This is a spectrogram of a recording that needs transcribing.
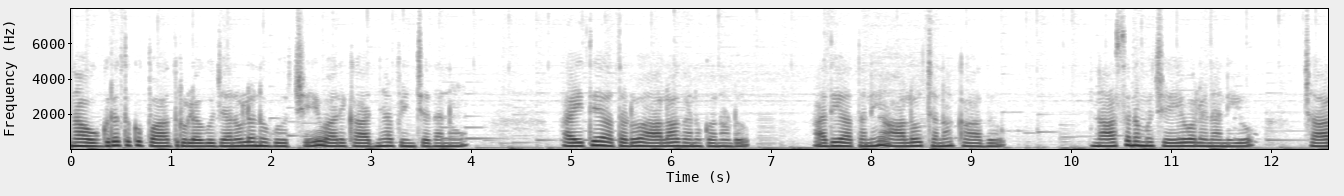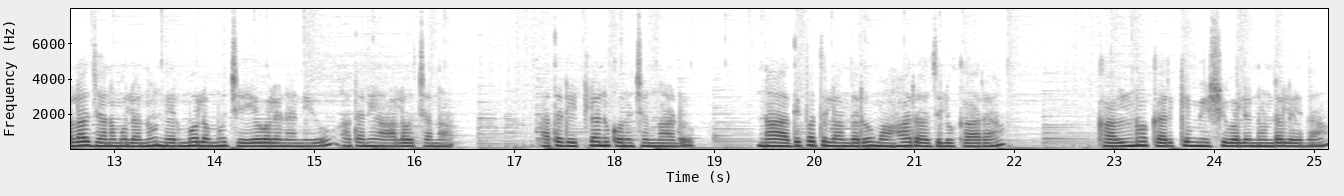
నా ఉగ్రతకు పాత్రులకు జనులను గూర్చి వారికి ఆజ్ఞాపించెదను. అయితే అతడు అలాగనుకొనడు అది అతని ఆలోచన కాదు. నాశనము చేయవలెననియు. చాలా జనములను నిర్మూలము చేయవలెననియు అతని ఆలోచన. అతడిట్లను కొనుచున్నాడు. నా అధిపతులందరూ మహారాజులు కారా? కల్నో కర్కెమిషి వలె నుండలేదా?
